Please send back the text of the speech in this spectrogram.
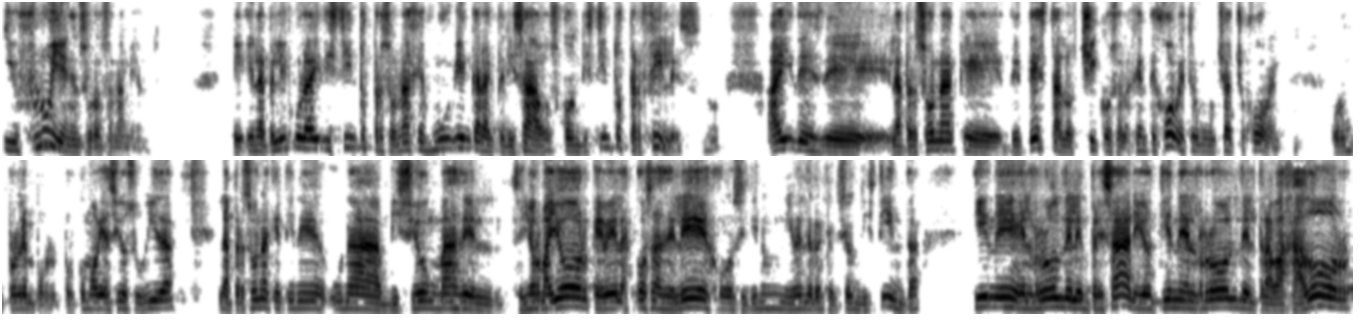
influyen en su razonamiento. E, en la película hay distintos personajes muy bien caracterizados, con distintos perfiles. Hay desde la persona que detesta a los chicos, a la gente joven, este es un muchacho joven, por un problema, por, cómo había sido su vida, la persona que tiene una visión más del señor mayor, que ve las cosas de lejos y tiene un nivel de reflexión distinta, tiene el rol del empresario, tiene el rol del trabajador,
